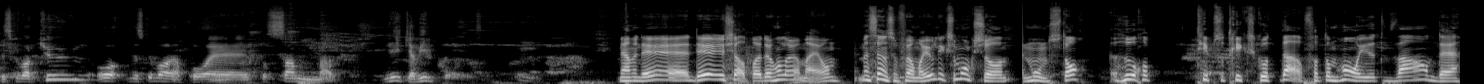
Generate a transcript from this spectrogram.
det ska vara kul och det ska vara på, eh, på samma, lika villkor. Liksom. Nej men det, det köper det håller jag med om. Men sen så får man ju liksom också monster. Hur har tips och tricks gått där? För att de har ju ett värde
